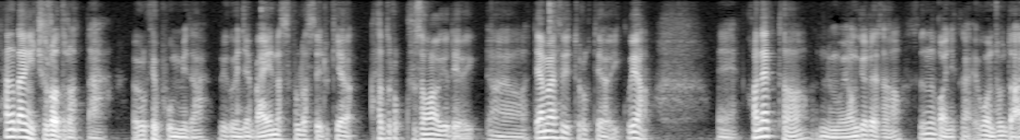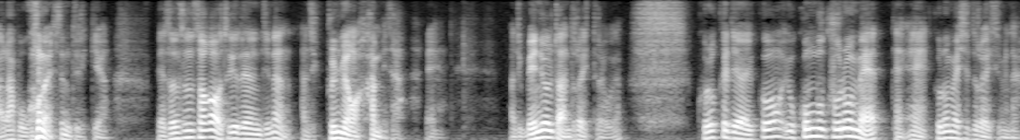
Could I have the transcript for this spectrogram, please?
상당히 줄어들었다. 이렇게 봅니다. 그리고 이제 마이너스 플러스 이렇게 하도록 구성하게 되어, 있- 어, 땜할 수 있도록 되어 있고요. 예, 커넥터 뭐 연결해서 쓰는 거니까 이건 좀 더 알아보고 말씀드릴게요. 배선 순서가 어떻게 되는지는 아직 불명확합니다. 예, 아직 매뉴얼도 안 들어 있더라고요. 그렇게 되어 있고 요 고무 그로맷, 네, 예, 그로맷이 들어 있습니다.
